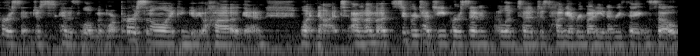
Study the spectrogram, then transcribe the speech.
person just because it's a little bit more personal. I can give you a hug and whatnot. Um, I'm a super touchy person. I love to just hug everybody and everything. So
